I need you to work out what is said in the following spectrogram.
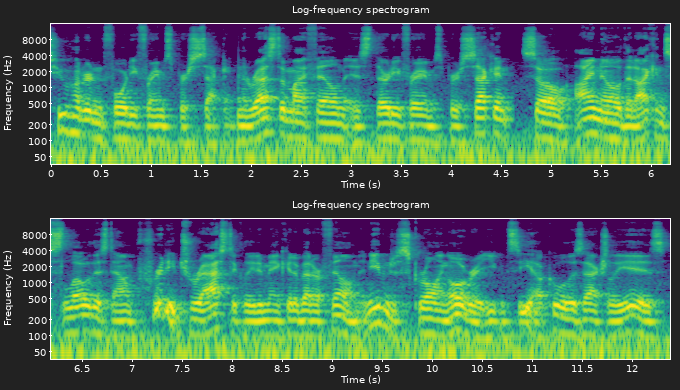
240 frames per second. And the rest of my film is 30 frames per second, so I know that I can slow this down pretty drastically to make it a better film. And even just scrolling over it, you can see how cool this actually is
